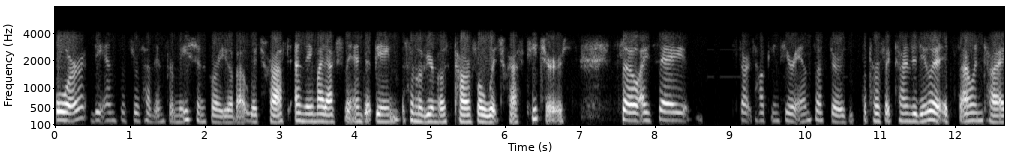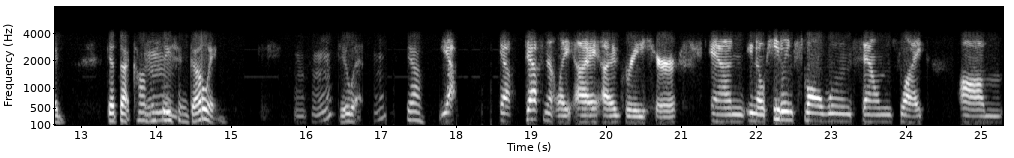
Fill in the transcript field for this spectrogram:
Or the ancestors have information for you about witchcraft, and they might actually end up being some of your most powerful witchcraft teachers. So I say, start talking to your ancestors. It's the perfect time to do it. It's Samhain get that conversation going. Mhm. Do it. Mhm. Yeah. Yeah, yeah, definitely. I I agree here, and you know, healing small wounds sounds like um,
